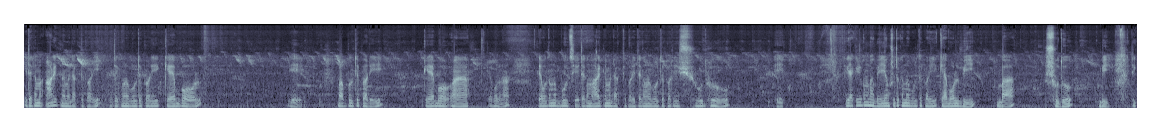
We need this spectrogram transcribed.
এটাকে আমরা আরেক নামে ডাকতে পারি। এটাকে আমরা বলতে পারি কেবল এ, বা বলতে পারি কেবল কেবল না কেবল তো আমরা বলছি, এটাকে আমরা আরেক নামে ডাকতে পারি, এটাকে আমরা বলতে পারি শুধু এ। ঠিক একই রকমভাবে এই অংশটাকে আমরা বলতে পারি কেবল বি বা শুধু বি। ঠিক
